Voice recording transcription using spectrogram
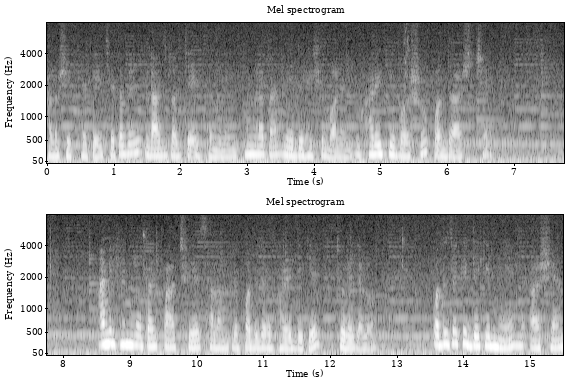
ভালো শিক্ষা পেয়েছে, তবে লাজ লজ্জা একদমই নেই। হেমলতা মৃদু হেসে বলেন, ঘরে গিয়ে বর্ষ পদ্ম আসছে। আমির হেমলতার পা ছুঁয়ে সালাম করে পদ্মজার ঘরের দিকে চলে গেল। পদ্মজাকে ডেকে নিয়ে আসেন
